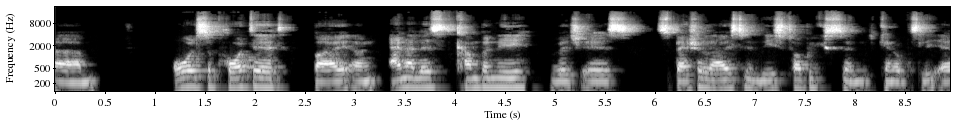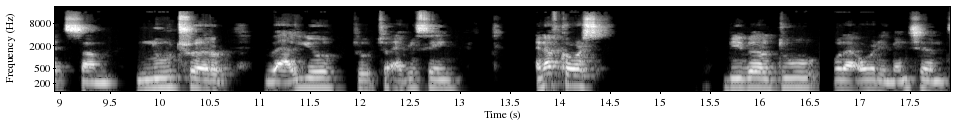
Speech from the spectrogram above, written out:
Um, all supported by an analyst company which is specialized in these topics and can obviously add some neutral value to, to everything. And of course, we will do what I already mentioned,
